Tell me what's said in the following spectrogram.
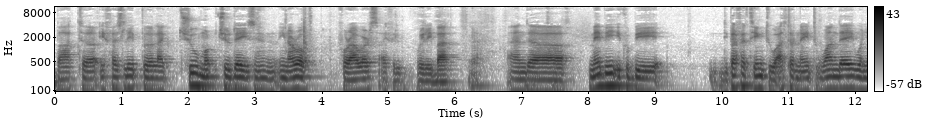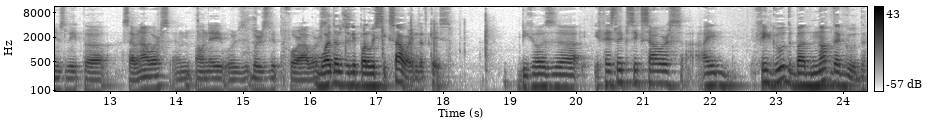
But uh, if I sleep uh, like two more, two days in, in a row, four hours, I feel really bad. Yeah. And uh, maybe it could be the perfect thing to alternate one day when you sleep uh, seven hours and one day where you sleep four hours. Why don't you sleep always six hours in that case? Because uh, if I sleep six hours, I feel good, but not that good.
